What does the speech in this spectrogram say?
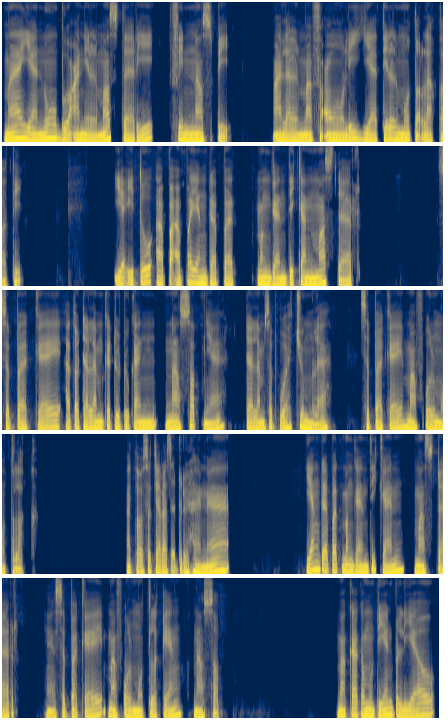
ma yanubu 'anil masdari fin nasbi 'alal maf'uliyatil mutlaqati. Yaitu apa-apa yang dapat menggantikan masdar sebagai atau dalam kedudukan nasabnya dalam sebuah jumlah sebagai maf'ul mutlak atau secara sederhana yang dapat menggantikan masdar ya, sebagai maf'ul mutlak yang nasab. Maka kemudian beliau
